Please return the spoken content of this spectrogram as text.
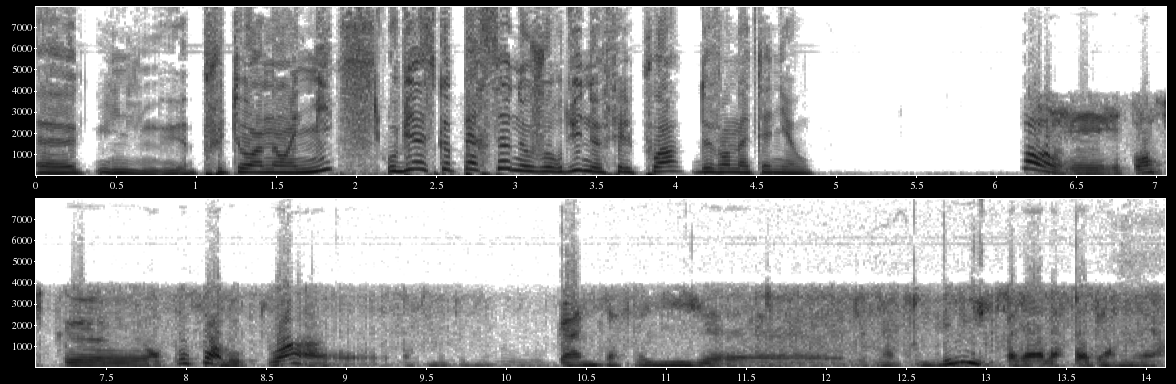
euh, plutôt un an et demi? Ou bien est-ce que personne aujourd'hui ne fait le poids devant Netanyahou? Non, je, pense qu'on peut faire le poids. Gantz a failli devenir Premier ministre la fois dernière.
